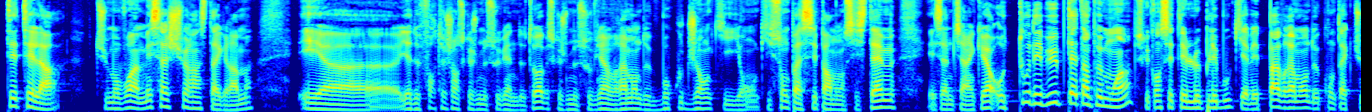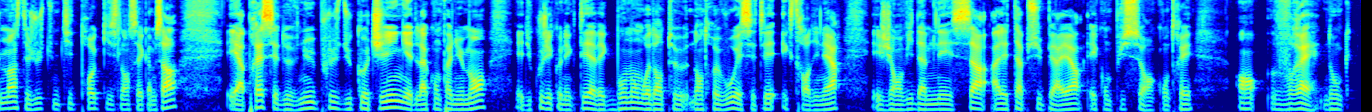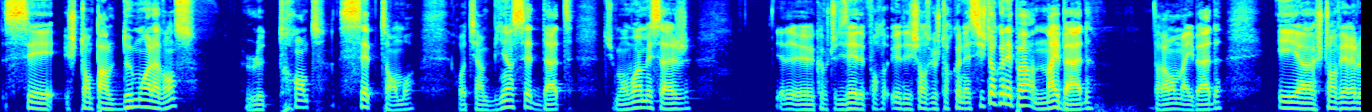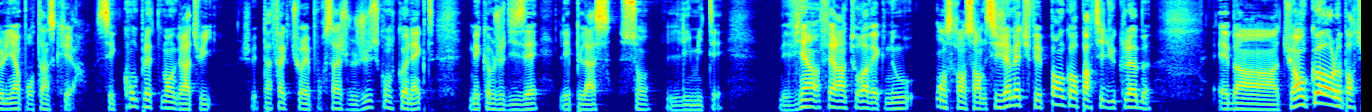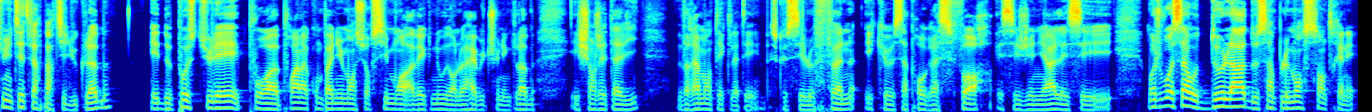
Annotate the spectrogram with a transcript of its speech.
tu étais là, tu m'envoies un message sur Instagram et euh, il y a de fortes chances que je me souvienne de toi, parce que je me souviens vraiment de beaucoup de gens qui, ont, qui sont passés par mon système, et ça me tient à cœur. Au tout début, peut-être un peu moins, parce que quand c'était le playbook, il n'y avait pas vraiment de contact humain, c'était juste une petite prog qui se lançait comme ça. Et après, c'est devenu plus du coaching et de l'accompagnement, et du coup, j'ai connecté avec bon nombre d'entre vous, et c'était extraordinaire. Et j'ai envie d'amener ça à l'étape supérieure, et qu'on puisse se rencontrer en vrai. Donc, c'est, je t'en parle deux mois à l'avance, le 30 septembre. Retiens bien cette date. Tu m'envoies un message. A comme je te disais, il y, a des, chances que je te reconnais. Si je te reconnais pas, my bad. Vraiment my bad. Et euh, je t'enverrai le lien pour t'inscrire. C'est complètement gratuit. Je ne vais pas facturer pour ça. Je veux juste qu'on te connecte. Mais comme je disais, les places sont limitées. Mais viens faire un tour avec nous. On sera ensemble. Si jamais tu fais pas encore partie du club, eh ben, tu as encore l'opportunité de faire partie du club et de postuler pour, euh, pour un accompagnement sur six mois avec nous dans le Hybrid Training Club et changer ta vie vraiment t'éclater parce que c'est le fun et que ça progresse fort et c'est génial et c'est moi je vois ça au-delà de simplement s'entraîner.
